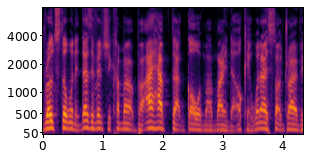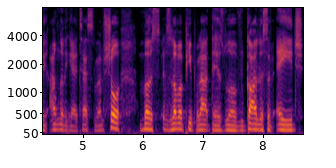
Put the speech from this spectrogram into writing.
Roadster when it does eventually come out. But I have that goal in my mind that okay, when I start driving, I'm gonna get a Tesla. I'm sure most there's a lot of people out there as well, regardless of age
